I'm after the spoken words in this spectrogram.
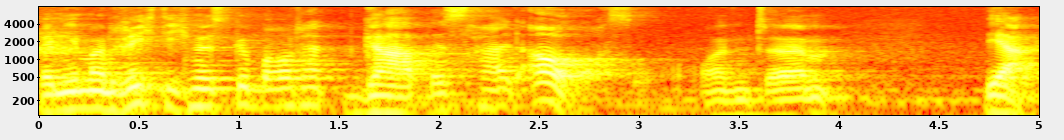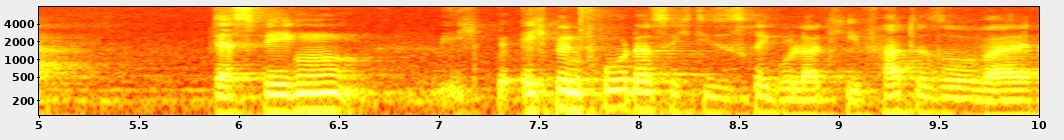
wenn jemand richtig Mist gebaut hat, gab es halt auch so. Und ähm, ja, deswegen, ich, ich bin froh, dass ich dieses Regulativ hatte, so, weil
